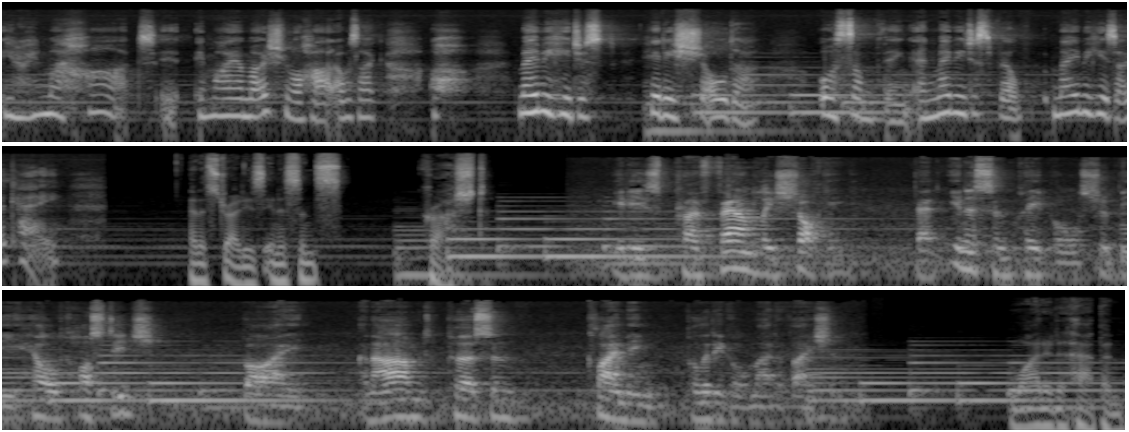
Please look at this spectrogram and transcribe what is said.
you know, in my heart, in my emotional heart, I was like, oh, maybe he just hit his shoulder or something, and maybe he just fell, maybe he's okay. and Australia's innocence crushed. It is profoundly shocking that innocent people should be held hostage by an armed person claiming political motivation. Why did it happen?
